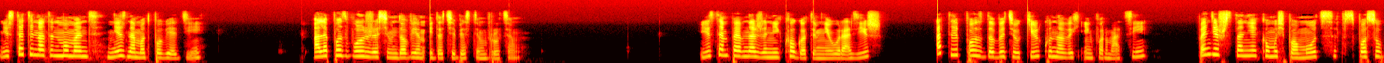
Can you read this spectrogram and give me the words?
Niestety na ten moment nie znam odpowiedzi, ale pozwól, że się dowiem i do ciebie z tym wrócę. Jestem pewna, że nikogo tym nie urazisz, a ty po zdobyciu kilku nowych informacji będziesz w stanie komuś pomóc w sposób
